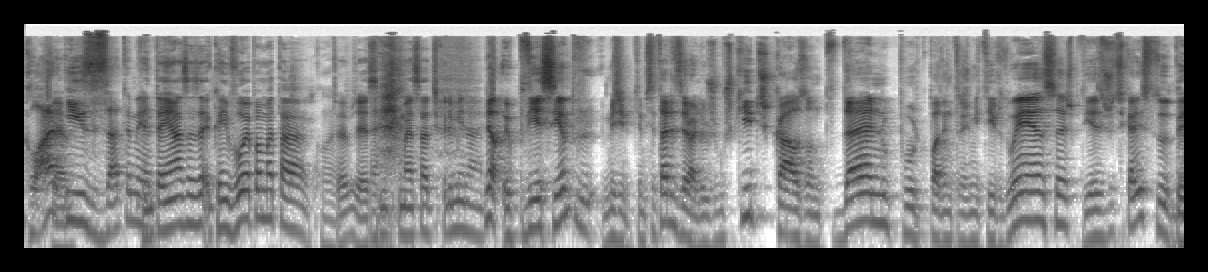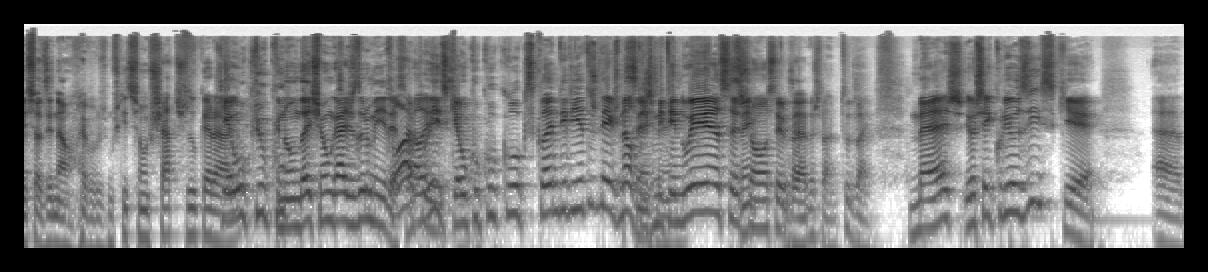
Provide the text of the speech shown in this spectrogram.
Claro? Quem exatamente. tem asas, é, quem voa é para matar. percebes? É assim que começa a discriminar. Não, eu podia sempre, imagina, podia-me sentar e dizer: olha, os mosquitos causam-te dano porque podem transmitir doenças, podia justificar isso tudo. Deixa eu dizer, não, os mosquitos são chatos do caralho. Que é o que o cu- não deixam um gajo dormir. é Claro, por olha isso. isso, que é o que o Ku Klux Klan diria dos negros. Não, Sim, transmitem sim. doenças, Sim, exato. Mas pronto, tudo bem. Mas eu achei curioso isso, que é. ah,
